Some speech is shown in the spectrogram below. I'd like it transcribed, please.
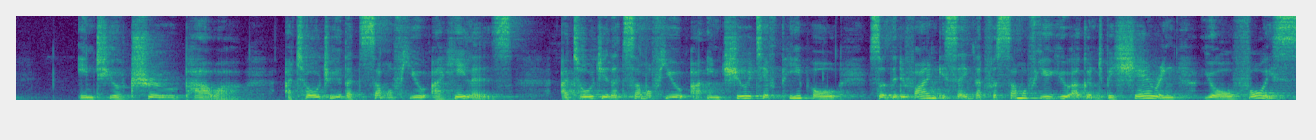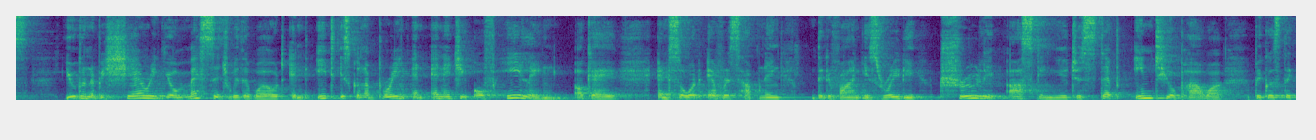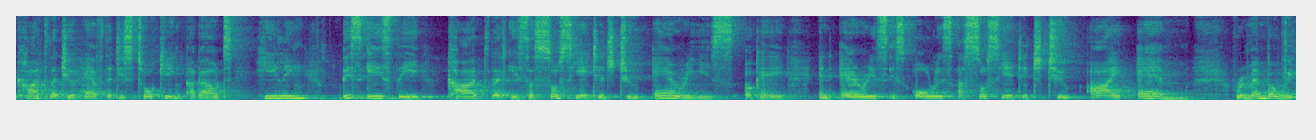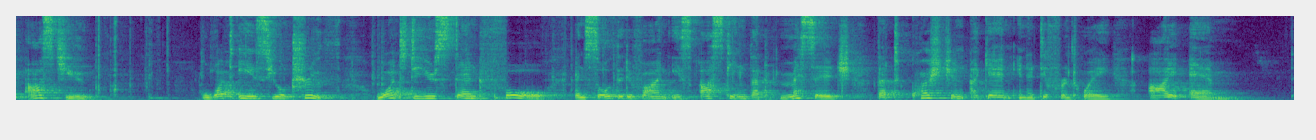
into your true power i told you that some of you are healers I told you that some of you are intuitive people. So the divine is saying that for some of you, you are going to be sharing your voice You're going to be sharing your message with the world and it is going to bring an energy of healing. Okay. And so, whatever is happening, the divine is really truly asking you to step into your power because the card that you have that is talking about healing, this is the card that is associated to Aries. Okay. And Aries is always associated to I am. Remember, we asked you, what is your truth? What do you stand for? And so the divine is asking that message, that question again in a different way. I am.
